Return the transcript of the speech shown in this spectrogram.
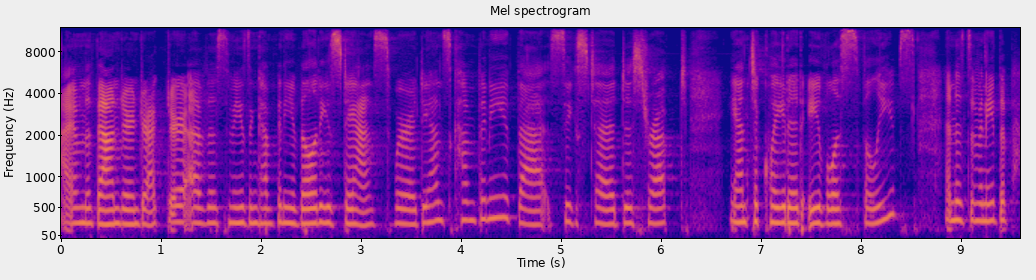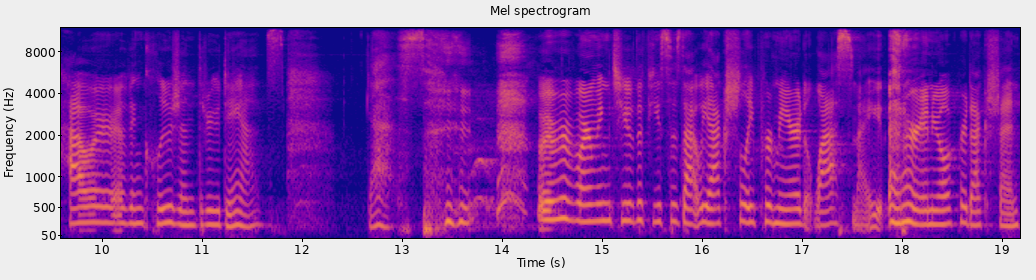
I am the founder and director of this amazing company, Abilities Dance. We're a dance company that seeks to disrupt antiquated ableist beliefs and disseminate the power of inclusion through dance. Yes. We're performing two of the pieces that we actually premiered last night at our annual production.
